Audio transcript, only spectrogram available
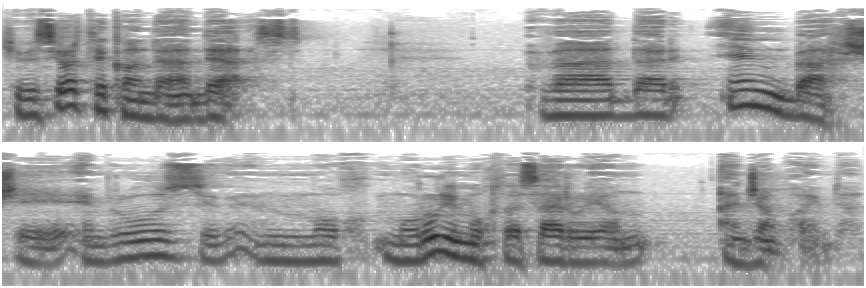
که بسیار تکان دهنده است. و در این بخش امروز مروری مختصر روی آن انجام خواهیم داد.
